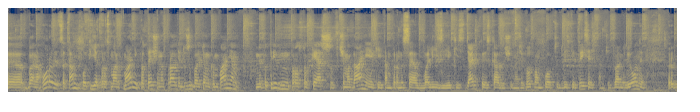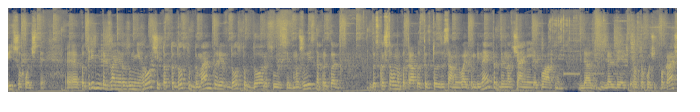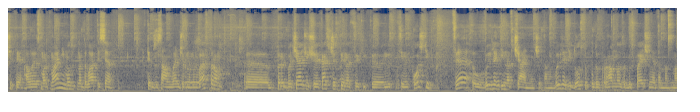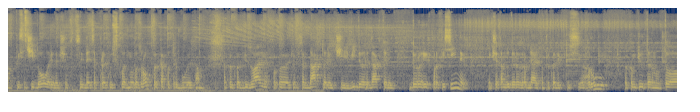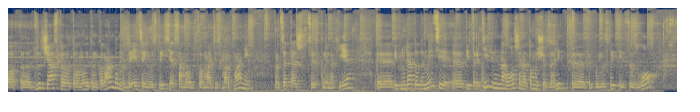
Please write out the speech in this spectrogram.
е, Бена Горовіца. Там от є про смарт мані, про те, що насправді дуже багатьом компаніям не потрібен просто кеш в чемодані, який там принесе в валізі якийсь дядько і скаже, що значить, от вам хлопці 200 тисяч там, чи 2 мільйони. Робіть, що хочете. Е, потрібні так звані розумні гроші, тобто доступ до менторів, доступ до ресурсів, можливість, наприклад, безкоштовно потрапити в той же самий Y Combinator, де навчання є платним для, для людей, які просто хочуть покращити, але Money можуть надаватися тим же самим венчурним інвесторам, е, передбачаючи, що якась частина цих е, інвестиційних коштів це у вигляді навчання чи там у вигляді доступу до програмного забезпечення там на, на тисячі доларів, якщо це йдеться про якусь складну розробку, яка потребує там, наприклад, візуальних е, якихось редакторів чи відеоредакторів дорогих професійних. Якщо там люди розробляють, наприклад, якусь гру комп'ютерну, то е, дуже часто талановитим командам надається інвестиція саме от в форматі Smart Money. Про це теж в цих книгах є. Е, Від нуля до одиниці е, Пітер Тіль він наголошує на тому, що взагалі типу інвестиції це зло.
